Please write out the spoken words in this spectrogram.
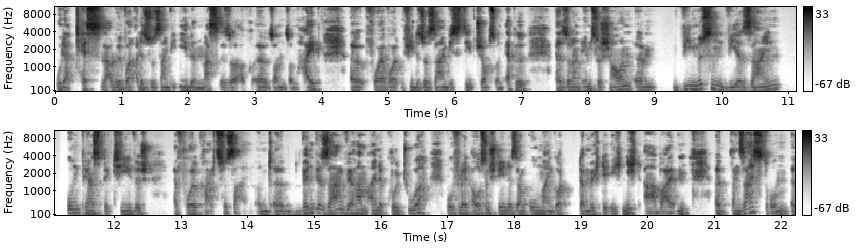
oder Tesla oder wir wollen alle so sein wie Elon Musk, also auch äh, so, ein, so ein Hype. Äh, vorher wollten viele so sein wie Steve Jobs und Apple, äh, sondern eben zu schauen, ähm, wie müssen wir sein, um perspektivisch erfolgreich zu sein. Und äh, wenn wir sagen, wir haben eine Kultur, wo vielleicht Außenstehende sagen, oh mein Gott, da möchte ich nicht arbeiten, äh, dann sei es drum, äh,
